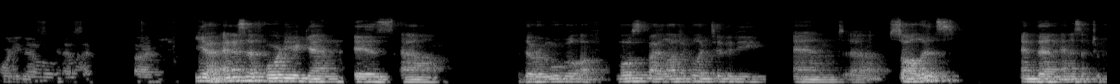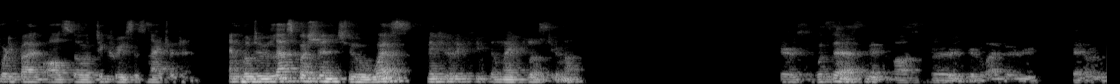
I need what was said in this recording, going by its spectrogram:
40 and NSF 5? Yeah, NSF 40 again is um, the removal of most biological activity and uh, solids. And then NSF 245 also decreases nitrogen. And we'll do last question to Wes. Make sure to keep the mic close to your mouth. Here's, what's the estimate cost for your five bedroom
